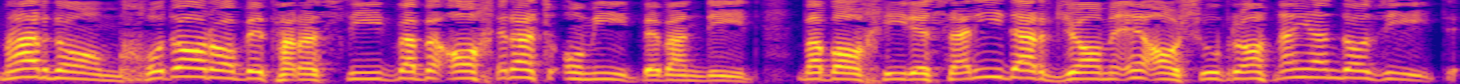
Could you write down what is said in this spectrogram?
مردم خدا را بپرستید و به آخرت امید ببندید و با خیر سری در جامعه آشوب راه نیندازید.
